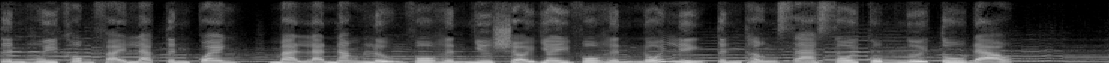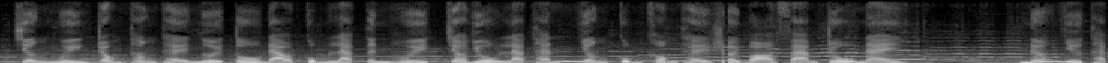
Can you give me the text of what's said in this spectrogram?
Tinh huy không phải là tinh quang, Mà là năng lượng vô hình như sợi dây vô hình nối liền tinh thần xa xôi cùng người tu đạo chân nguyên trong thân thể người tu đạo cũng là tinh huy, cho dù là thánh nhân cũng không thể rời bỏ phạm trù này. Nếu như thạch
